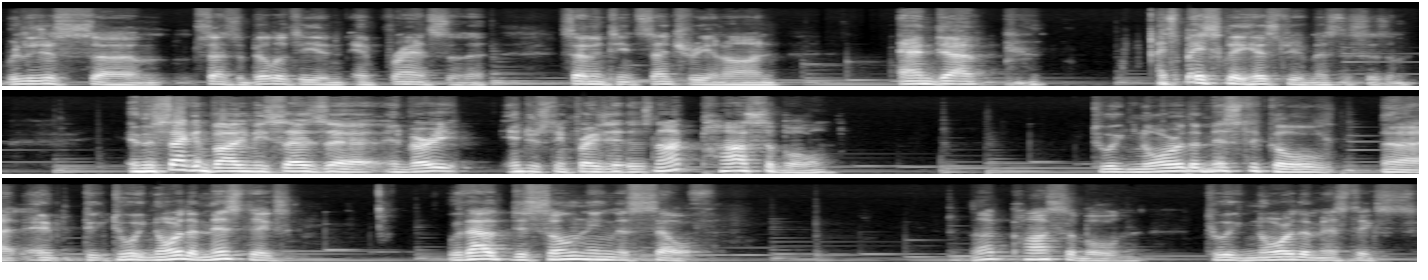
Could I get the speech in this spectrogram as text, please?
religious um, sensibility in, in, France in the 17th century and on. And uh, it's basically a history of mysticism. In the second volume, he says, in very interesting phrase. It is not possible to ignore the mystical, uh, to, to ignore the mystics without disowning the self. Not possible to ignore the mystics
